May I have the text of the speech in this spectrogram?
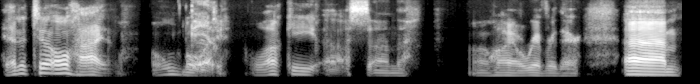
Headed to Ohio. Oh boy. Yeah. Lucky us on the Ohio River there. Um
